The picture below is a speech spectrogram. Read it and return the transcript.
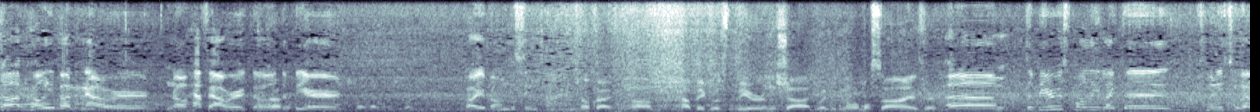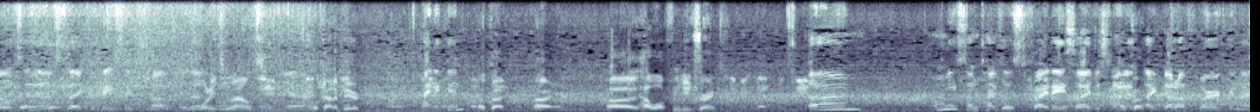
shot probably about an hour, no, half hour ago. Okay. The beer probably about the same time. Okay. Um, how big was the beer in the shot? Like a normal size or? Um, the beer was probably like a 22 ounce, and it was like a basic shot for the 22 ounce? Yeah. What kind of beer? Heineken. Okay. All right. Uh, how often do you drink? Um, only sometimes. It was Friday, so I just wanted. Okay. I got off work and I.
